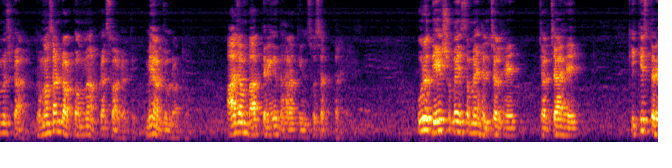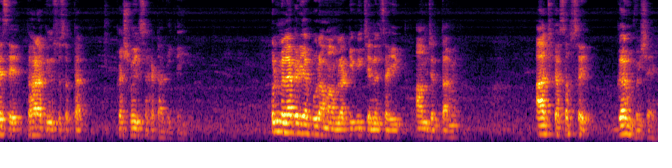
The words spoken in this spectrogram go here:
नमस्कार घमासान डॉट कॉम में आपका स्वागत है। मैं अर्जुन राठौर। आज हम बात करेंगे धारा 370 की। पूरे देश में इस समय हलचल है, चर्चा है कि किस तरह से धारा 370 कश्मीर से हटा दी गई है। कुल मिलाकर यह पूरा मामला टीवी चैनल सहित आम जनता में आज का सबसे गर्म विषय है।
